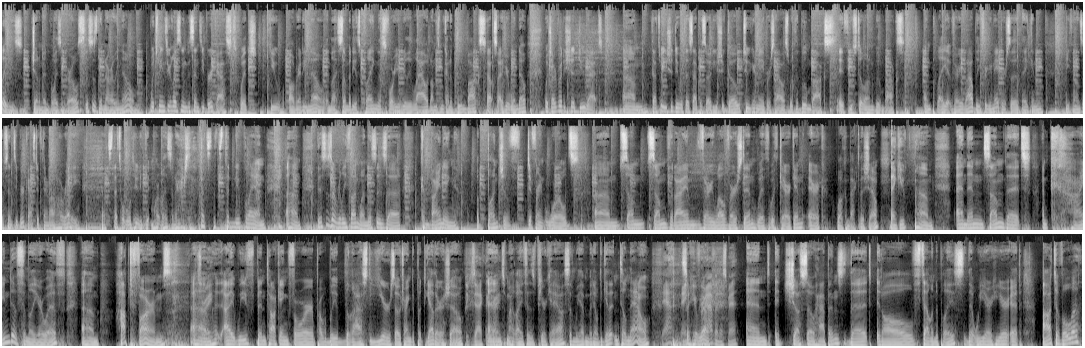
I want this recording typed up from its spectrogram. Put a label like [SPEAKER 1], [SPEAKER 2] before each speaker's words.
[SPEAKER 1] Ladies, gentlemen, boys, and girls, this is the Gnarly Gnome, which means you're listening to Cincy Brewcast, which you already know, unless somebody is playing this for you really loud on some kind of boombox outside of your window, which everybody should do that. Um, that's what you should do with this episode. You should go to your neighbor's house with a boombox, if you still own a boombox, and play it very loudly for your neighbor so that they can be fans of Cincy Brewcast if they're not already. That's that's what we'll do to get more listeners. that's that's the new plan. Um, this is a really fun one. This is uh, combining a bunch of different worlds. Um, some some that I am very well versed in with with Karrikin. Eric, welcome back to the show.
[SPEAKER 2] Thank you.
[SPEAKER 1] Um, and then some that I'm kind of familiar with. Um, Hopped Farms. Um,
[SPEAKER 3] right.
[SPEAKER 1] I we've been talking for probably the last year or so, trying to put together a show.
[SPEAKER 3] Exactly
[SPEAKER 1] And
[SPEAKER 3] right.
[SPEAKER 1] my life is pure chaos, and we haven't been able to get it until now.
[SPEAKER 3] Yeah. Thank
[SPEAKER 1] So
[SPEAKER 3] you
[SPEAKER 1] here we are.
[SPEAKER 3] having us, man.
[SPEAKER 1] And it just so happens that it all fell into place that we are here at Atavola.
